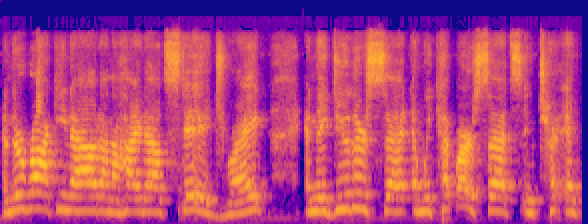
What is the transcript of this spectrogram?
and they're rocking out on the hideout stage, right? And they do their set, and we kept our sets in, in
